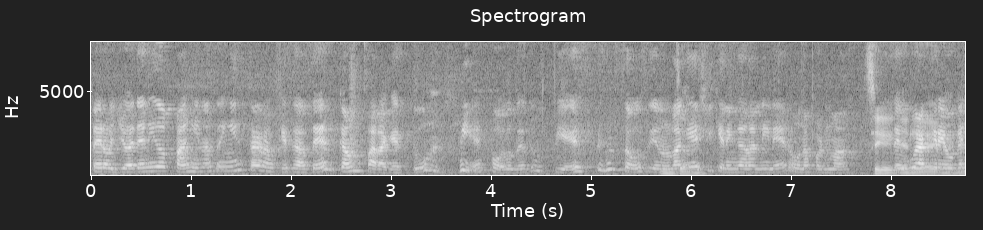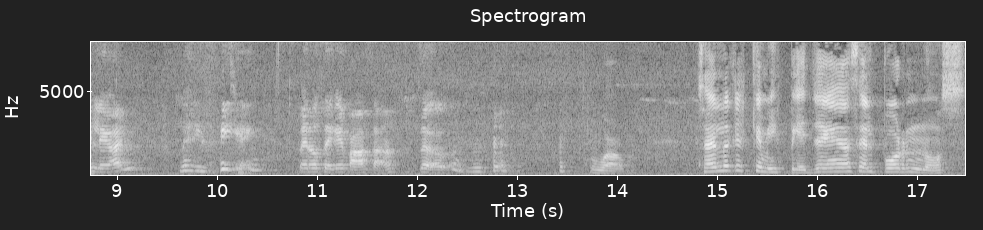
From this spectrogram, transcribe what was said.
Pero yo he tenido páginas en Instagram que se acercan para que tú envíes fotos de tus pies. So, si no lo han hecho y quieren ganar dinero, una forma Sí, segura, legal. creo que es legal, verifiquen. Pero sé qué pasa. So, Wow. ¿Sabes lo que es que mis pies lleguen a ser pornos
